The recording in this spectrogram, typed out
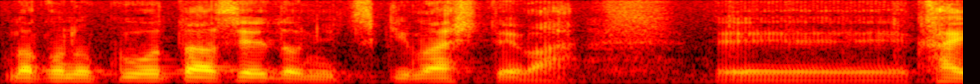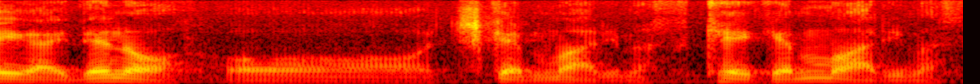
まあ、このクォーター制度につきましては、海外での知見もあります、経験もあります。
